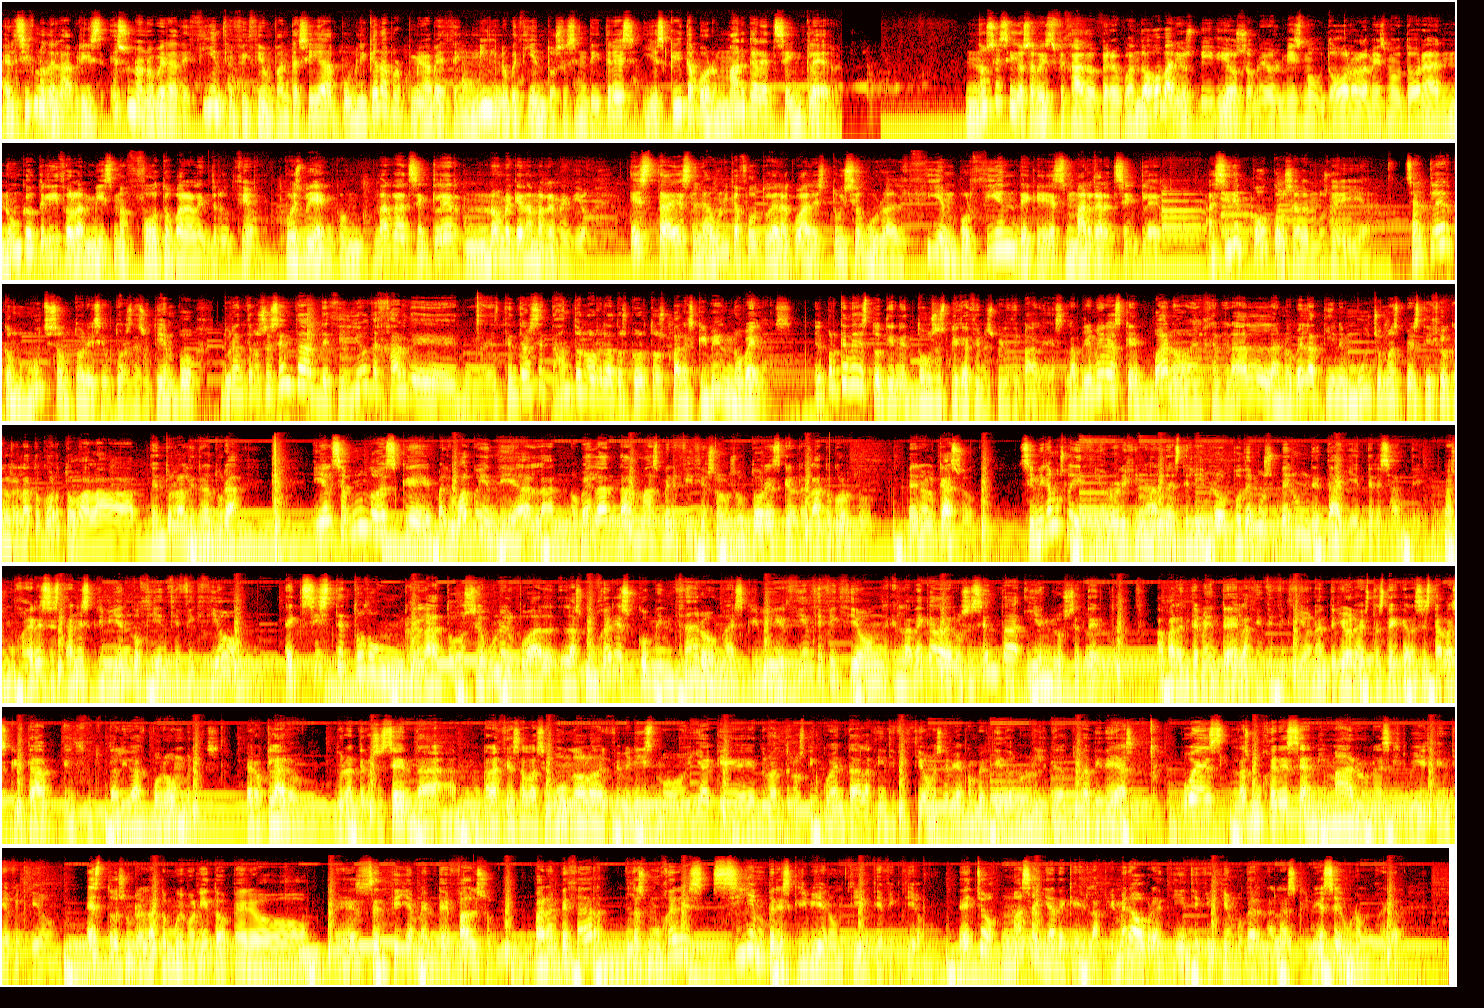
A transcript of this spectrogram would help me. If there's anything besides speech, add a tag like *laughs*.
El signo de Labris es una novela de ciencia ficción fantasía publicada por primera vez en 1963 y escrita por Margaret Sinclair. No sé si os habéis fijado, pero cuando hago varios vídeos sobre el mismo autor o la misma autora, nunca utilizo la misma foto para la introducción. Pues bien, con Margaret Sinclair no me queda más remedio. Esta es la única foto de la cual estoy seguro al 100% de que es Margaret Sinclair. Así de poco sabemos de ella. Sinclair, como muchos autores y autoras de su tiempo, durante los 60 decidió dejar de mm, centrarse tanto en los relatos cortos para escribir novelas. El porqué de esto tiene dos explicaciones principales. La primera es que, bueno, en general la novela tiene mucho más prestigio que el relato corto dentro de la literatura. Y el segundo es que, al igual que hoy en día, la novela da más beneficios a los autores que el relato corto. Pero el caso, si miramos la edición original de este libro, podemos ver un detalle interesante. Las mujeres están escribiendo ciencia ficción. Existe todo un relato según el cual las mujeres comenzaron a escribir ciencia ficción en la década de los 60 y en los 70. Aparentemente, la ciencia ficción anterior a estas décadas estaba escrita en su totalidad por hombres. Pero claro, durante los 60, gracias a la segunda ola del feminismo, ya que durante los 50 la ciencia ficción se había convertido en una literatura de ideas, pues las mujeres se animaron a escribir ciencia ficción. Esto es un relato muy bonito, pero es sencillamente falso. Para empezar, las mujeres siempre escribieron ciencia ficción. De hecho, más allá de que la primera obra de ciencia ficción moderna la escribiese una mujer,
